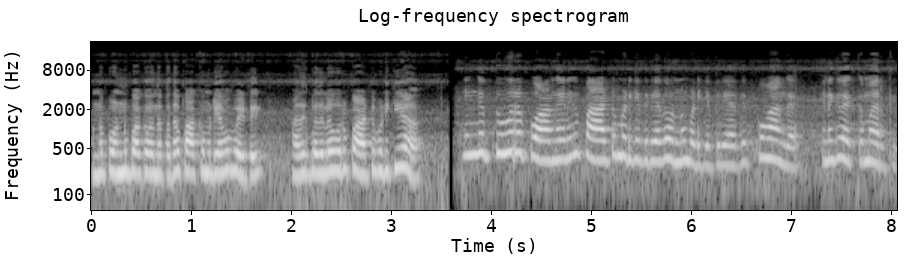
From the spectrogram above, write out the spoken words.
உன்னை பொண்ணு பார்க்க வந்தப்போ தான் பார்க்க முடியாமல் போயிட்டு. அதுக்கு பதிலாக ஒரு பாட்டு படிக்கியா? நீங்க தூர போவாங்க எனக்கு பாட்டும் படிக்க தெரியாது ஒன்றும் படிக்க தெரியாது. போவாங்க எனக்கு வெக்கமா இருக்கு.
